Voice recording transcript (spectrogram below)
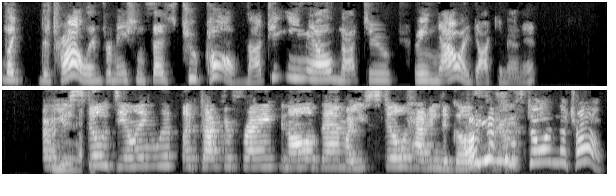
like the trial information says to call, not to email, not to. I mean, now I document it. Are I you mean- still dealing with like Dr. Frenck and all of them? Are you still having to go Oh yeah, through? he's still in the trial.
